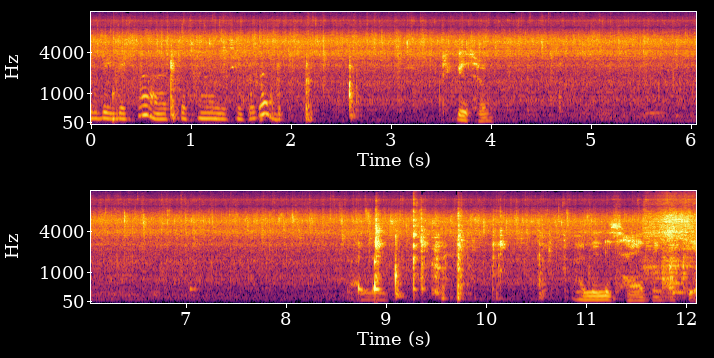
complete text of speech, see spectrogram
अँध्यारो देख्दैछ हातको छानाले छेकेर ठिकै छ अलिअलि छाया देख्दा के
